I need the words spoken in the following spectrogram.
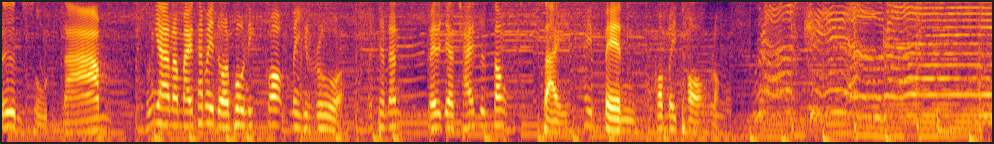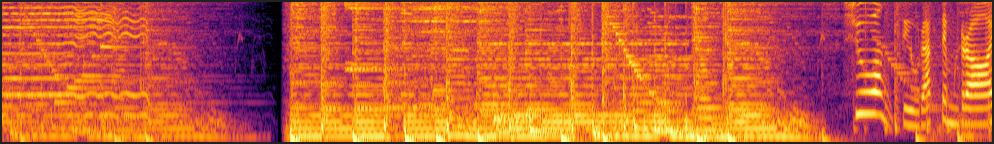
ลื่นสูตรน้ำถุงยางอนามัยถ้าไม่โดนพวกนี้ก็ไม่รั่ว เพราะฉะนั้นเวลาจะใช้ต้องใส่ให้เป็นก็ไม่ท้องหรอก ช่วงติวรักเต็มร้อย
